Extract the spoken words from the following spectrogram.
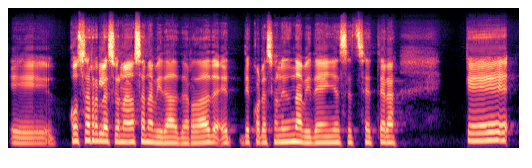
eh, cosas relacionadas a Navidad, ¿verdad? decoraciones navideñas, etcétera. ¿Qué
